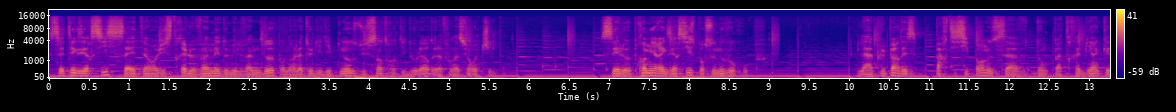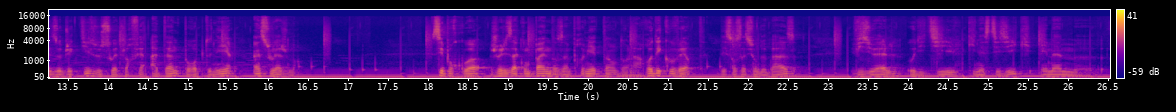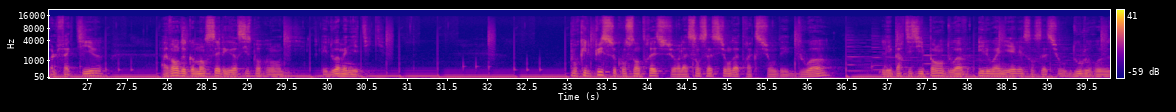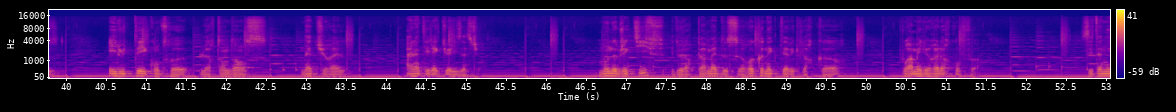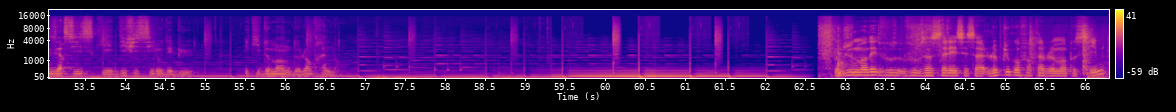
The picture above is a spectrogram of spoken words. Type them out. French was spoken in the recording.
Cet exercice a été enregistré le 20 mai 2022 pendant l'atelier d'hypnose du Centre antidouleur de la Fondation Rothschild. C'est le premier exercice pour ce nouveau groupe. La plupart des participants ne savent donc pas très bien quels objectifs je souhaite leur faire atteindre pour obtenir un soulagement. C'est pourquoi je les accompagne dans un premier temps dans la redécouverte des sensations de base, visuelles, auditives, kinesthésiques et même euh, olfactives, avant de commencer l'exercice proprement dit, les doigts magnétiques. Pour qu'ils puissent se concentrer sur la sensation d'attraction des doigts, les participants doivent éloigner les sensations douloureuses et lutter contre leur tendance naturelle à l'intellectualisation. Mon objectif est de leur permettre de se reconnecter avec leur corps pour améliorer leur confort. C'est un exercice qui est difficile au début et qui demande de l'entraînement. Donc je vous demandais de vous, vous installer, c'est ça, le plus confortablement possible.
